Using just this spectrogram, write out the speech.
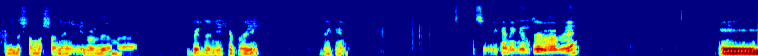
থাকলে সমস্যা নেই। এভাবে আমরা বেলটা নিতে পারি। দেখেন। আচ্ছা এখানে কিন্তু এভাবে এই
